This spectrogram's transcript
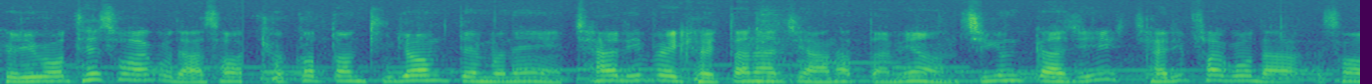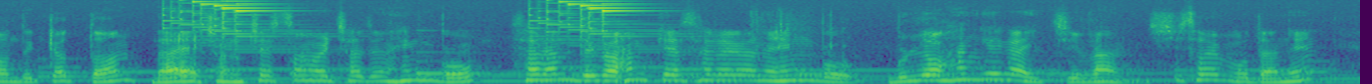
그리고 퇴소하고 나서 겪었던 두려움 때문에 자립을 결단하지 않았다면 지금까지 자립하고 나서 느꼈던 나의 정체성을 찾은 행복, 사람들과 함께 살아가는 행복, 물론 한계가 있지만 시설보다는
